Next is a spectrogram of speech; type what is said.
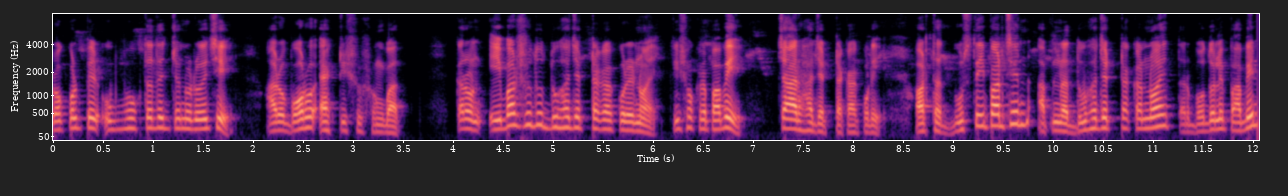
প্রকল্পের উপভোক্তাদের জন্য রয়েছে আরও বড় একটি সুসংবাদ। কারণ এবার শুধু দু হাজার টাকা করে নয়, কৃষকরা পাবে চার হাজার টাকা করে। অর্থাৎ বুঝতেই পারছেন, আপনারা দু হাজার টাকা নয়, তার বদলে পাবেন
